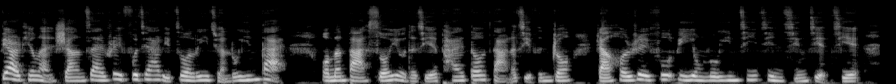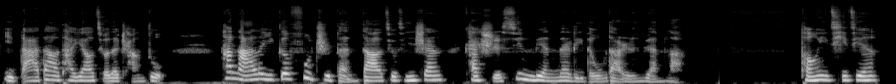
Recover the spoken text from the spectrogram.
第二天晚上，在瑞夫家里做了一卷录音带，我们把所有的节拍都打了几分钟，然后瑞夫利用录音机进行剪接，以达到他要求的长度。他拿了一个复制本到旧金山，开始训练那里的舞蹈人员了。同一期间，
